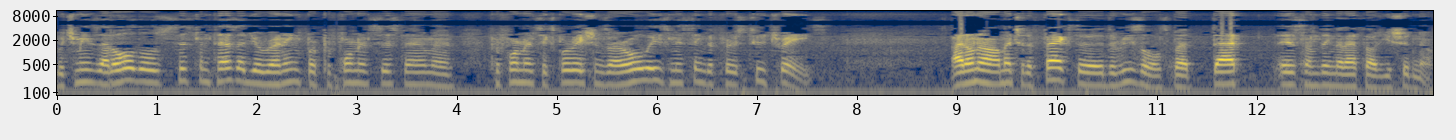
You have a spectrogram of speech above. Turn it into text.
which means that all those system tests that you're running for performance system and performance explorations are always missing the first two trays. I don't know how much it affects the, the results, but that is something that I thought you should know.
